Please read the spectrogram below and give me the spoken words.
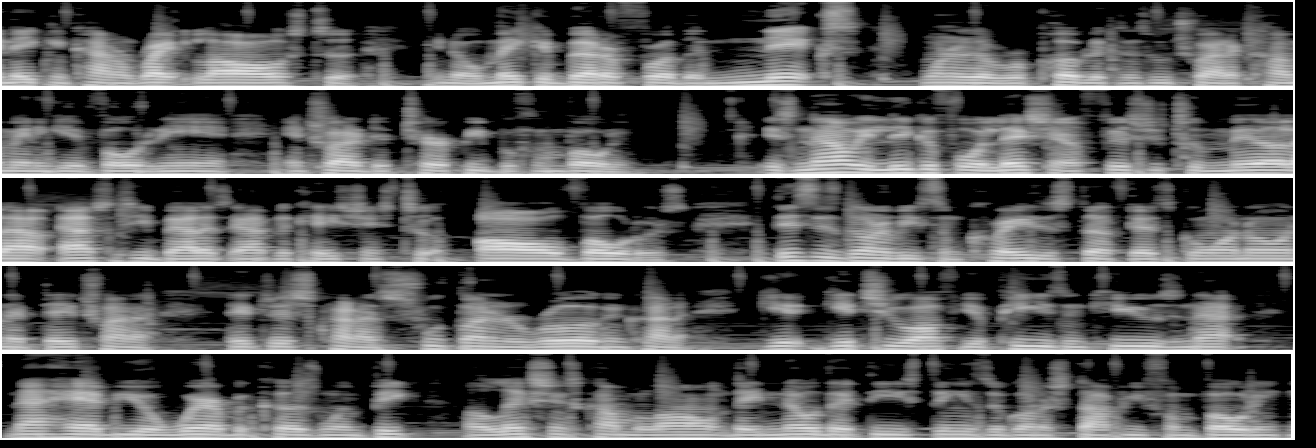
and they can kind of write laws to you know make it better for the next one of the Republicans who try to come in and get voted in and try to deter people from voting. It's now illegal for election officials to mail out absentee ballots applications to all voters. This is going to be some crazy stuff that's going on that they're trying to they just trying to swoop under the rug and kind of get get you off your p's and q's and not not have you aware because when big elections come along, they know that these things are going to stop you from voting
